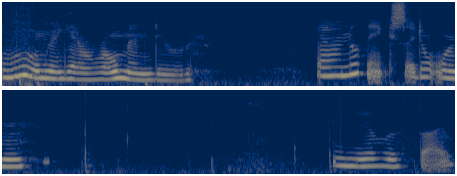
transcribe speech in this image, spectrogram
Ooh, I'm gonna get a Roman dude. Uh, no thanks. I don't wanna. Never five.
